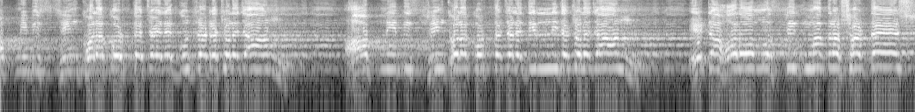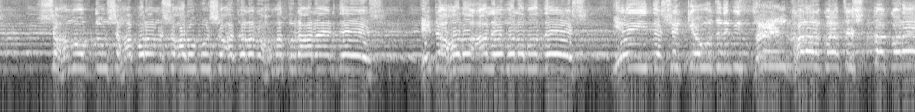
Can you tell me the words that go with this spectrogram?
আপনি বিশৃঙ্খলা করতে চাইলে গুজরাটে চলে যান। আপনি বিশৃঙ্খলা করতে চাইলে দিল্লিতে চলে যান। এটা হলো মসজিদ মাদ্রাসার দেশ, শাহ মখদুম শাহপরান শাহরুপুর শাহজালাল রহমাতুল্লাহ আলাইয়ের দেশ। এটা হলো আলেম দেশ। এই দেশে কেউ যদি বিশৃঙ্খলা করার চেষ্টা করে,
